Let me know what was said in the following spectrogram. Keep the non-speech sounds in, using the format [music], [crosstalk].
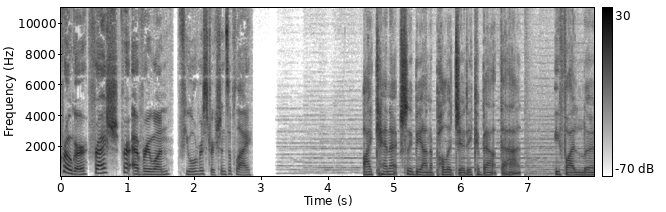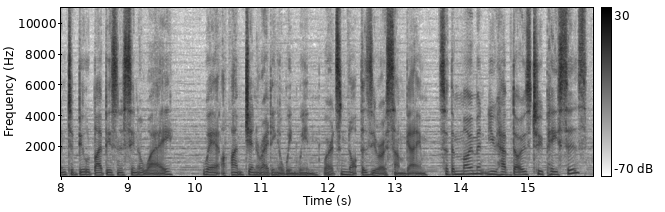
Kroger, fresh for everyone. Fuel restrictions apply. I can actually be unapologetic about that if I learn to build my business in a way where I'm generating a win win, where it's not the zero sum game. So the moment you have those two pieces,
